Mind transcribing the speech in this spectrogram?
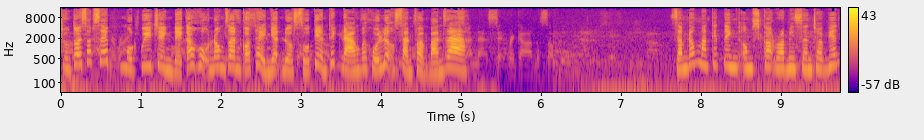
Chúng tôi sắp xếp một quy trình để các hộ nông dân có thể nhận được số tiền thích đáng với khối lượng sản phẩm bán ra. Giám đốc marketing ông Scott Robinson cho biết,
